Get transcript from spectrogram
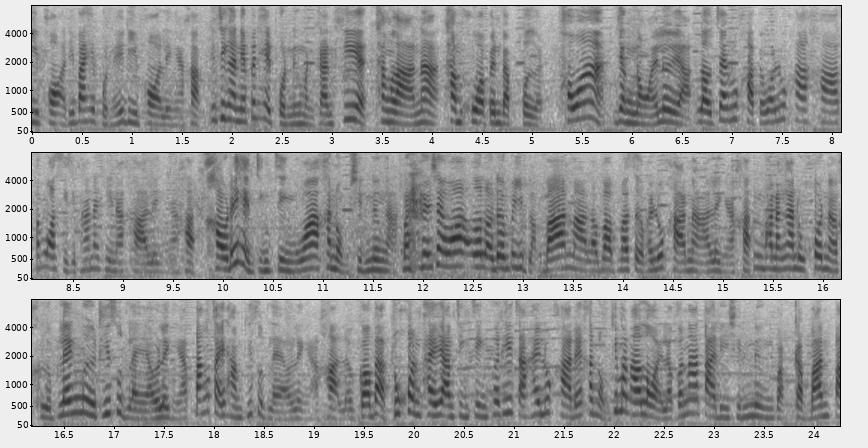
ดีพออธิบายเหตุผลได้ดีพออะไรเงี้ยค่ะจริงๆอันนี้เป็นเหตุผลหนึ่งเหมือนกันที่ทางร้านอะทำครัวเป็นแบบเปิด เพราะว่าอย่างน้อยเลยอะเราแจ้งลูกค้าไปว่าลูกค้าคะต้องรอ 45 นาทีนะคะอะไรเงี้ยค่ะเขาได้เห็นจริง ๆ ว่าขนมชชิ้นหนึ่งอะมันไม่ใช่ว่าเออเราเดินไปหยิบหลังบ้านมาแล้วแบบมาเสิร์ฟให้ลูกค้านะอะไรเงี้ยค่ะพนักงานทุกคนอะคือเร่งมือที่สุดแล้วอะไรเงี้ยตั้งใจทำที่สุดแล้วอะไรเงี้ยค่ะ แล้วก็แบบทุกคนพยายามจริง ๆ เพื่อที่จะให้ลูกค้าได้ขนมที่มันอร่อยแล้วก็หน้าตาดีชิ้นหนึ่งแบบกลับบ้านไป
